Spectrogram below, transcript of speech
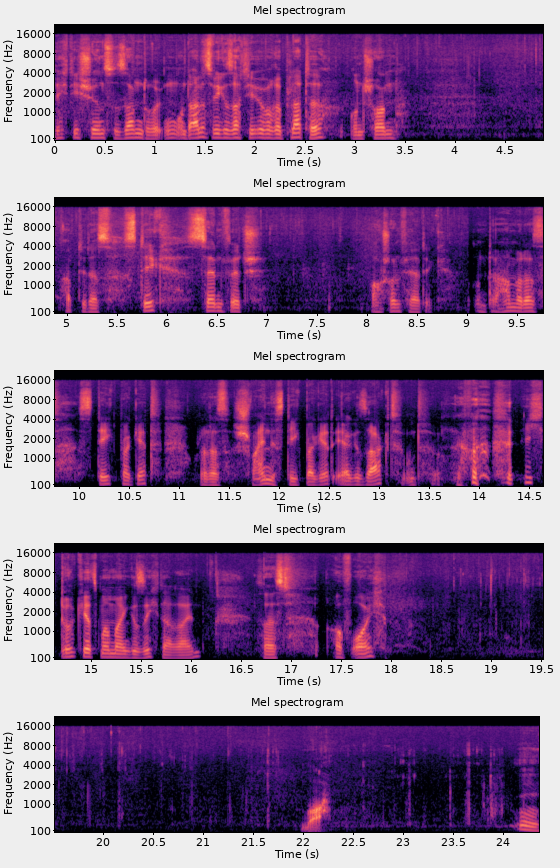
Richtig schön zusammendrücken und alles wie gesagt die obere Platte und schon habt ihr das Steak Sandwich auch schon fertig. Und da haben wir das Steak Baguette oder das Schweinesteak Baguette eher gesagt. Und ich drücke jetzt mal mein Gesicht da rein. Das heißt, auf euch. Boah. Mm.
